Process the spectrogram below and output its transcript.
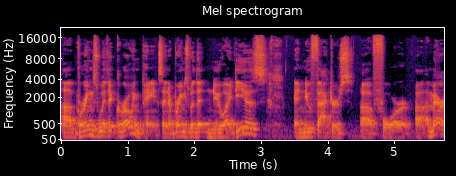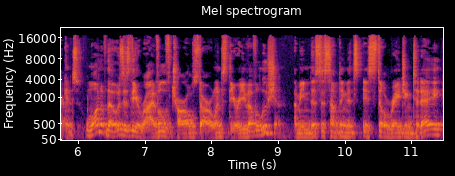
uh, brings with it growing pains, and it brings with it new ideas and new factors uh, for uh, Americans. One of those is the arrival of Charles Darwin's theory of evolution. I mean, this is something that is still raging today.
